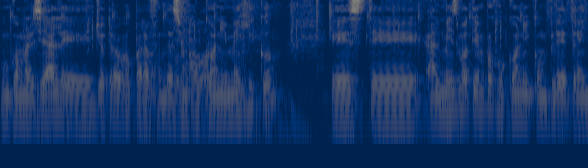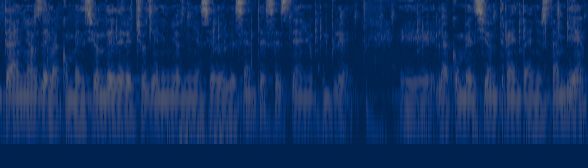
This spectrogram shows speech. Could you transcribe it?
un comercial, eh, yo trabajo para Fundación Juconi México. Este, al mismo tiempo, Juconi cumple 30 años de la Convención de Derechos de Niños, Niñas y Adolescentes. Este año cumple eh, la convención 30 años también.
